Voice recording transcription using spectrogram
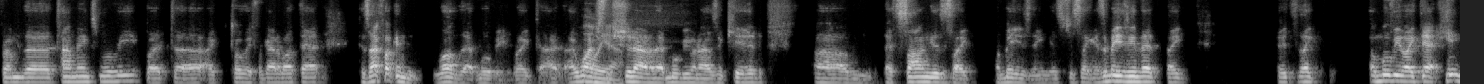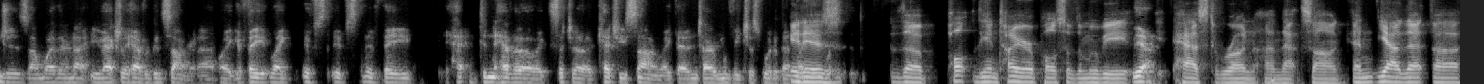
from the Tom Hanks movie, but uh, I totally forgot about that because I fucking love that movie. Like I, I watched Oh, yeah. the shit out of that movie when I was a kid. Um, that song is like amazing. It's just like it's amazing that like it's like a movie like that hinges on whether or not you actually have a good song or not. Like if they like if if if they didn't have a like such a catchy song, like that entire movie just would have been. It like, is the pul- the entire pulse of the movie Yeah. has to run on that song. And yeah, that uh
